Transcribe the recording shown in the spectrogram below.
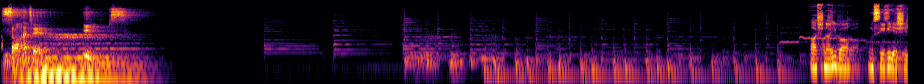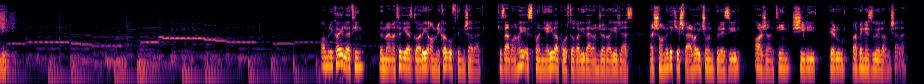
ساعت ایکس. آشنایی با موسیقی شیلی. آمریکای لاتین به مناطقی از قاره آمریکا گفته می شود که زبانهای اسپانیایی و پرتغالی در آنجا رایج است و شامل کشورهایی چون برزیل، آرژانتین، شیلی، پرو و ونزوئلا می شود.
